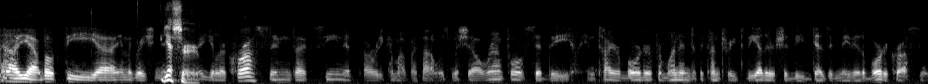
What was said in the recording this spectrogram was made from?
Uh, yeah, about the uh, immigration. Yes, sir. Regular crossings. I've seen it already come up. I thought it was Michelle Rempel said the entire border from one end of the country to the other should be designated a border crossing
